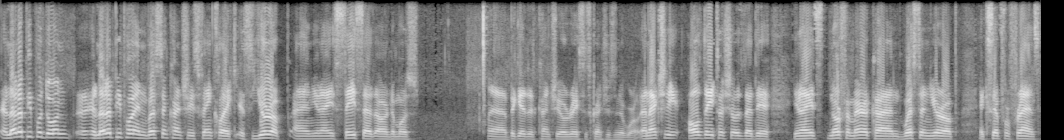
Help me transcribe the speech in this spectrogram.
a lot of people don't. a lot of people in Western countries think like it's Europe and United States that are the most uh, bigoted country or racist countries in the world. And actually, all data shows that the United North America and Western Europe, except for France,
